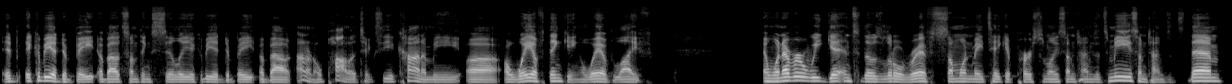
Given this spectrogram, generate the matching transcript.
It, it could be a debate about something silly. It could be a debate about, I don't know, politics, the economy, uh, a way of thinking, a way of life. And whenever we get into those little riffs, someone may take it personally. Sometimes it's me, sometimes it's them.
